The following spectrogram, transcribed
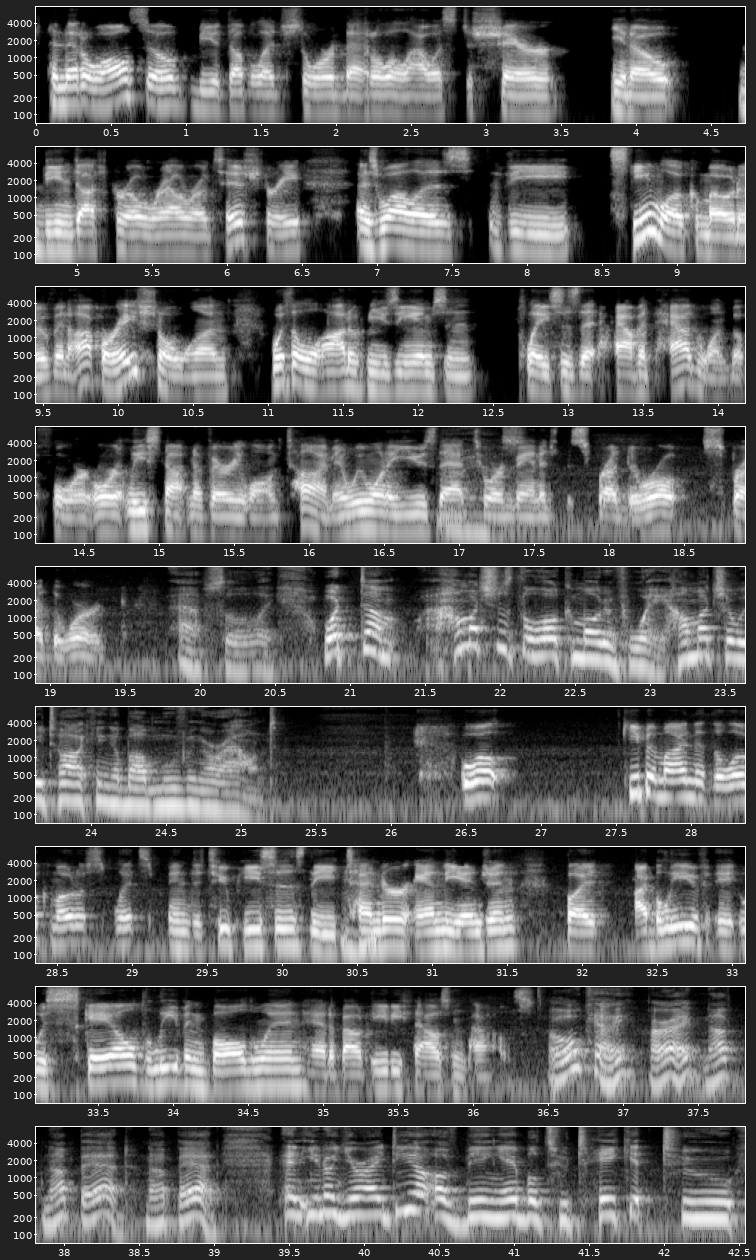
And that'll also be a double edged sword that'll allow us to share, you know, the industrial railroad's history as well as the steam locomotive, an operational one, with a lot of museums and places that haven't had one before, or at least not in a very long time. And we want to use that oh, yes. to our advantage to spread the ro- spread the word. Absolutely. What? Um, how much does the locomotive weigh? How much are we talking about moving around? Well, keep in mind that the locomotive splits into two pieces the mm-hmm. tender and the engine but i believe it was scaled leaving baldwin at about 80000 pounds oh, okay all right not not bad not bad and you know your idea of being able to take it to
